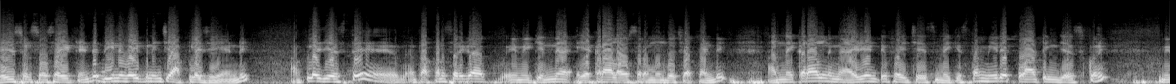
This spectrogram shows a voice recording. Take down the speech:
రిజిస్టర్డ్ సొసైటీ అంటే దీని వైపు నుంచి అప్లై చేయండి. అప్లై చేస్తే తప్పనిసరిగా మీకు ఎన్ని ఎకరాలు అవసరం ఉందో చెప్పండి. అన్ని ఎకరాలని మేము ఐడెంటిఫై చేసి మీకు ఇస్తాం. మీరే ప్లాటింగ్ చేసుకొని మీ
